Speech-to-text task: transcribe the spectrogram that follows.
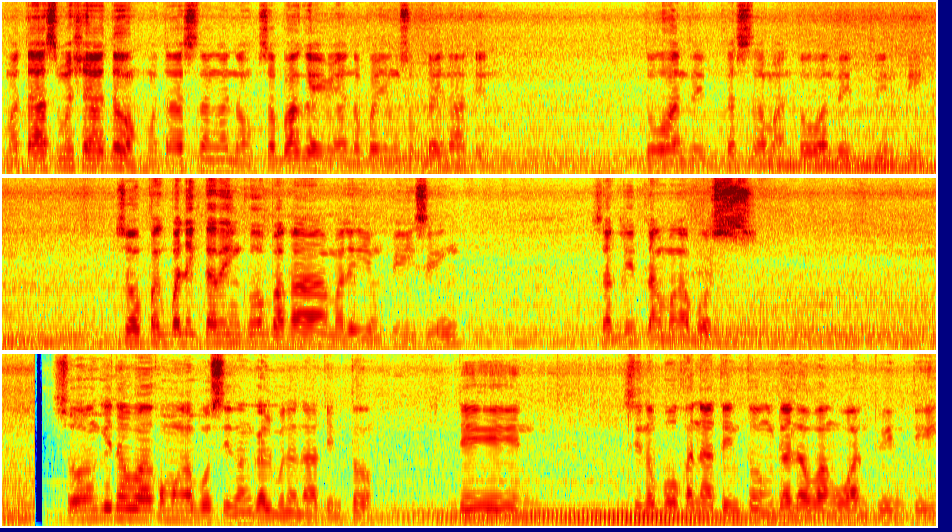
Mataas masyado. Mataas ng ano. Sa bagay, may ano ba yung supply natin? 200 plus naman. 220. So, pagbalik na rin ko, baka mali yung pacing. Saglit lang mga boss. So, ang ginawa ko mga boss, tinanggal muna natin to. Then, sinubukan natin tong dalawang 120.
